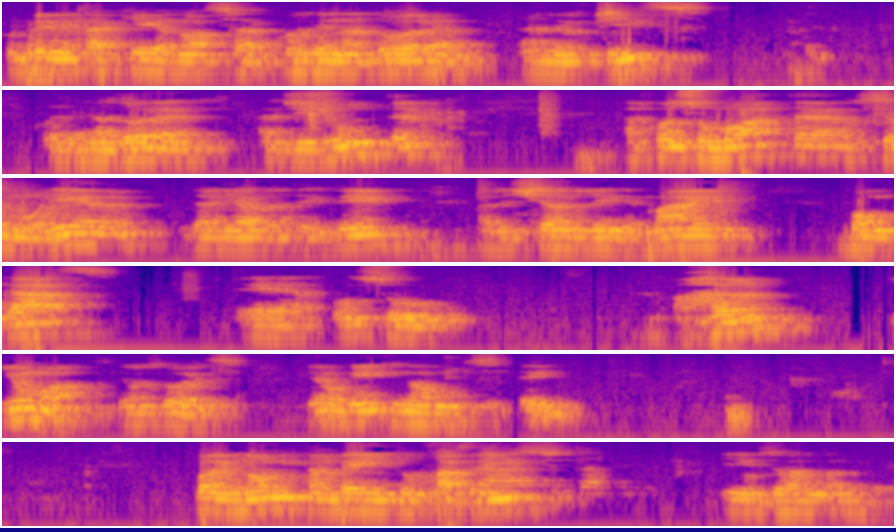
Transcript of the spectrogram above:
Cumprimentar aqui a nossa coordenadora Ana Ortiz, coordenadora adjunta, Afonso Mota, o seu Moreira, Daniel da TV, Alexandre Lindemeyer, Bongás, é, Afonso Ran e o Mota, tem os dois. Tem alguém que não citei? Bom, em nome também do Fabrício e o Zé também.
